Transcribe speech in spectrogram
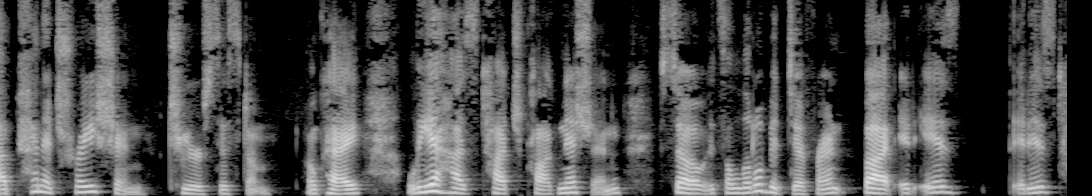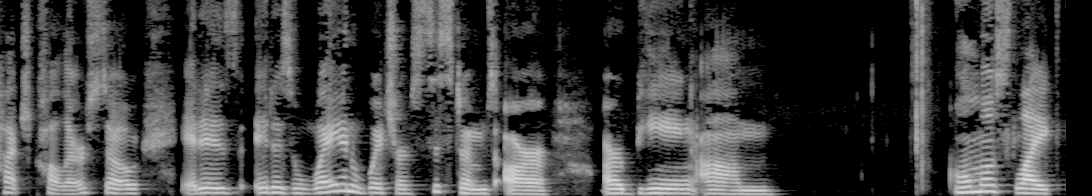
a penetration to your system okay leah has touch cognition so it's a little bit different but it is it is touch color so it is it is a way in which our systems are are being um almost like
